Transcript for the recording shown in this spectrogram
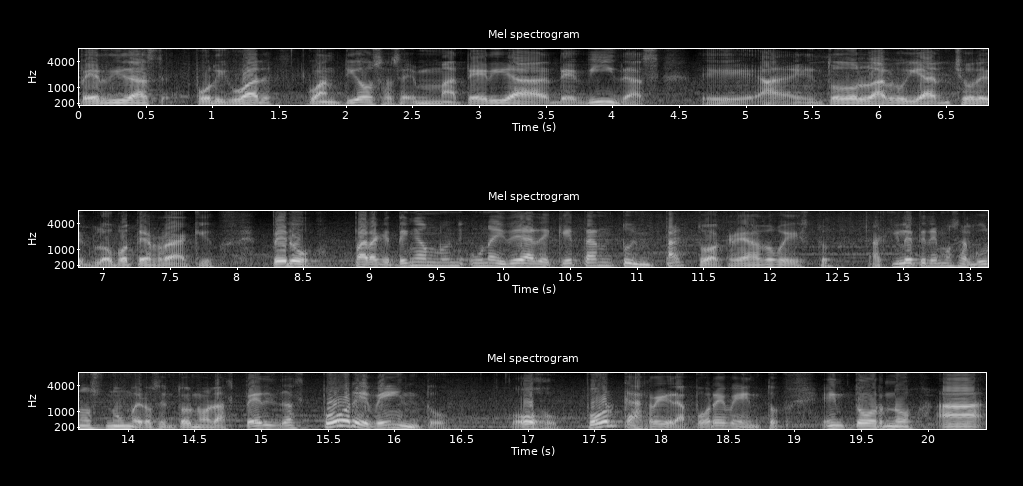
pérdidas por igual cuantiosas en materia de vidas eh, en todo lo largo y ancho del globo terráqueo, pero para que tengan una idea de qué tanto impacto ha creado esto, aquí le tenemos algunos números en torno a las pérdidas por evento, ojo, por carrera, por evento, en torno a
